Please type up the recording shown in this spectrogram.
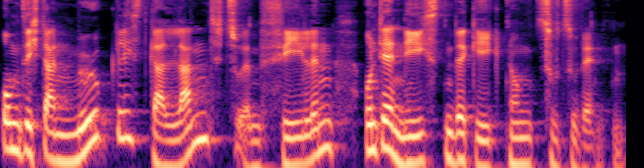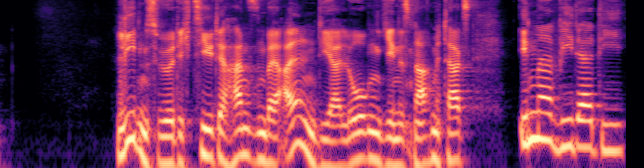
um sich dann möglichst galant zu empfehlen und der nächsten Begegnung zuzuwenden. Liebenswürdig zielte Hansen bei allen Dialogen jenes Nachmittags immer wieder die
